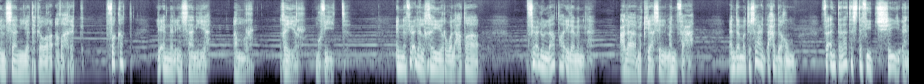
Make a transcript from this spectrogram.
إنسانيتك وراء ظهرك. فقط لأن الإنسانية أمر غير مفيد. إن فعل الخير والعطاء فعل لا طائل منه على مقياس المنفعة. عندما تساعد أحدهم فأنت لا تستفيد شيئا.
